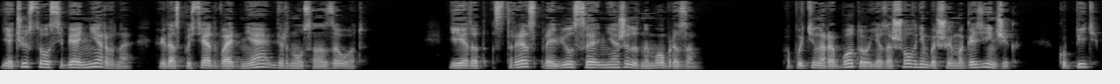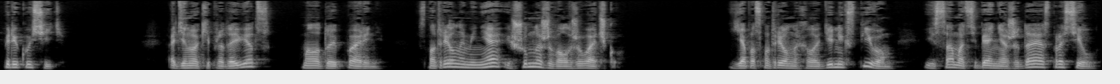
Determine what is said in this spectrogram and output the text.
Я чувствовал себя нервно, когда спустя два дня вернулся на завод. И этот стресс проявился неожиданным образом. По пути на работу я зашел в небольшой магазинчик, купить перекусить. Одинокий продавец, молодой парень, смотрел на меня и шумно жевал жвачку. Я посмотрел на холодильник с пивом и сам от себя не ожидая спросил.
